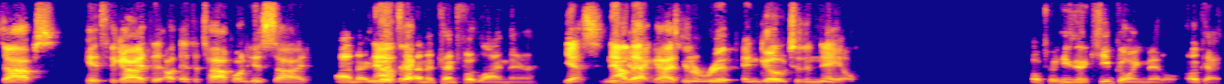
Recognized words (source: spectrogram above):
stops, hits the guy at the at the top on his side. on the Now that- on the ten foot line there. Yes. Now that guy's going to rip and go to the nail. Oh, so he's going to keep going middle. Okay.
